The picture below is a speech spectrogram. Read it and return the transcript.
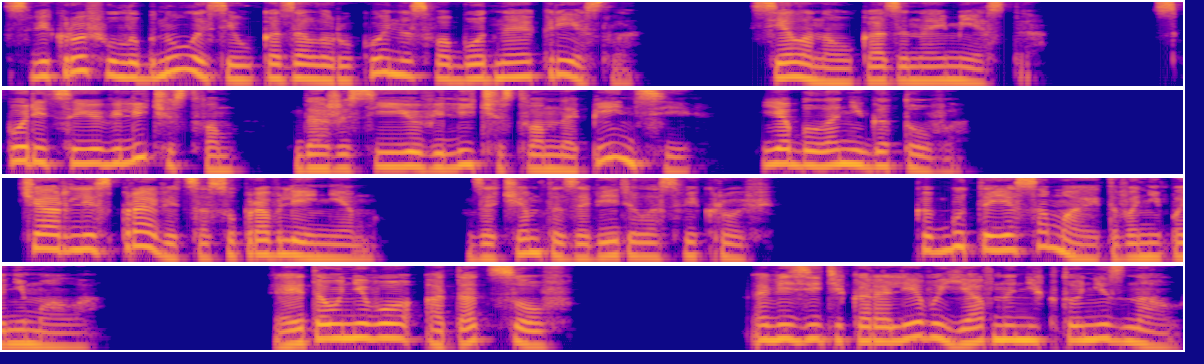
Свекровь улыбнулась и указала рукой на свободное кресло. Села на указанное место. Спорить с ее величеством, даже с ее величеством на пенсии, я была не готова. «Чарли справится с управлением», — зачем-то заверила свекровь. Как будто я сама этого не понимала. «Это у него от отцов». О визите королевы явно никто не знал.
